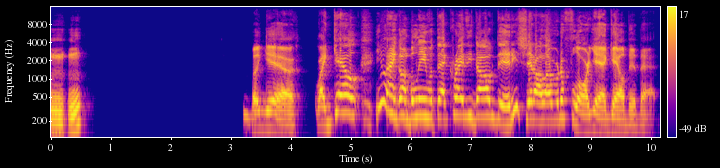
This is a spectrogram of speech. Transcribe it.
Mm-hmm. But yeah, like Gail, you ain't gonna believe what that crazy dog did. He shit all over the floor. Yeah, Gail did that.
